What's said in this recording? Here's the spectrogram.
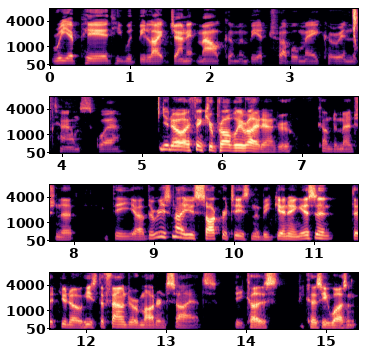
reappeared, he would be like Janet Malcolm and be a troublemaker in the town square. You know, I think you're probably right, Andrew. Come to mention it, the uh, the reason I use Socrates in the beginning isn't that you know he's the founder of modern science because because he wasn't.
